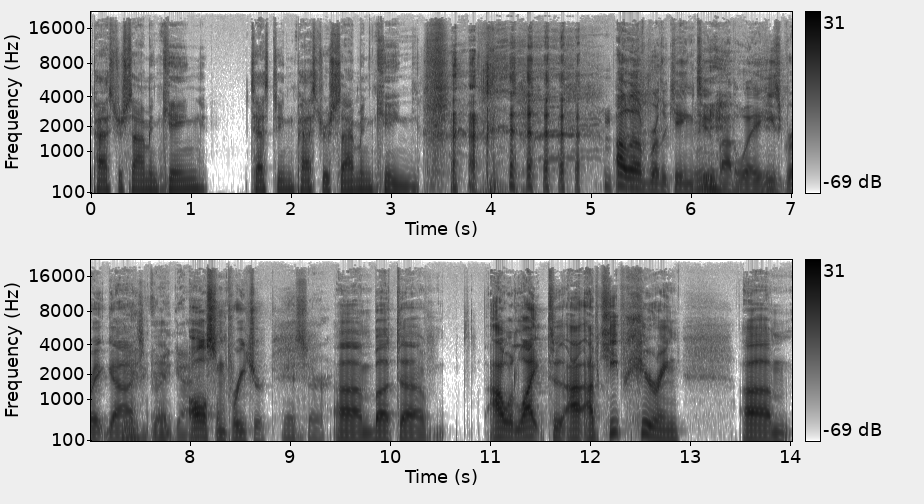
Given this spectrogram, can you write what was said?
Pastor Simon King, testing Pastor Simon King. I love Brother King too, by the way. He's a great guy. He's a great guy. Awesome preacher. Yes, sir. Um, but uh, I would like to. I, I keep hearing um,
